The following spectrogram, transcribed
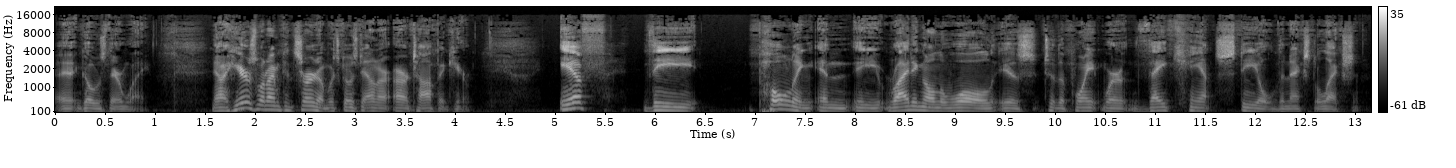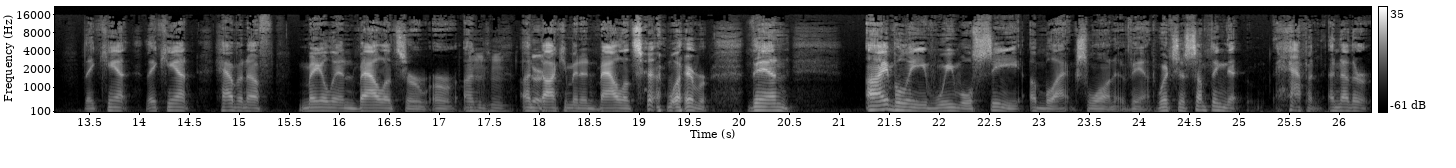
uh, goes their way. Now, here's what I'm concerned of, which goes down our, our topic here. If the polling and the writing on the wall is to the point where they can't steal the next election. They can't. They can't have enough mail-in ballots or, or un, mm-hmm. undocumented sure. ballots, whatever. Then I believe we will see a black swan event, which is something that happened. Another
